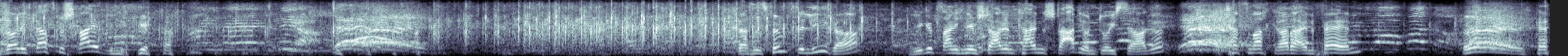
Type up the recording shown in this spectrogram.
Wie soll ich das beschreiben? Das ist fünfte Liga. Hier gibt es eigentlich in dem Stadion keine Stadiondurchsage. Das macht gerade ein Fan. Hey,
